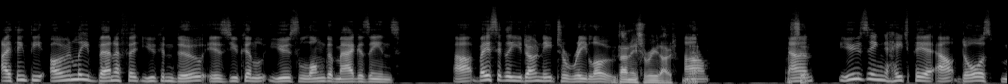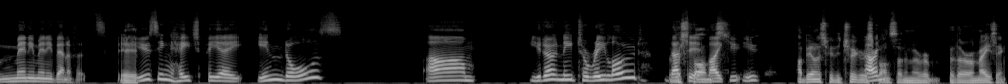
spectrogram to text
I think the only benefit you can do is you can use longer magazines. Uh, basically, you don't need to reload. don't need to reload. Um, and using HPA outdoors, many many benefits. Yeah. Using HPA indoors, um, you don't need to reload. That's it. Like you, you, I'll be honest with you, the trigger response on them are, they're amazing.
